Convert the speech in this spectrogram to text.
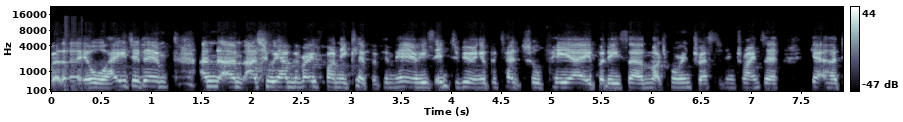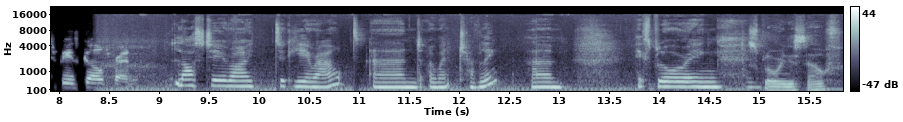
but they all hated him. And um, actually, we have a very funny clip of him here. He's interviewing a potential PA, but he's uh, much more interested in trying to get her to be his girlfriend. Last year, I took a year out and I went travelling, um, exploring Exploring yourself,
